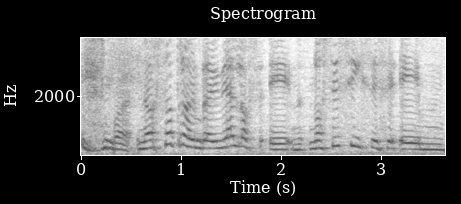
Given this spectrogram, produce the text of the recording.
nosotros en realidad los, eh, no sé si se, em,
